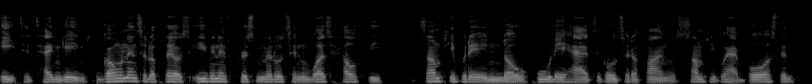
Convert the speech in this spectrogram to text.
8 to 10 games. Going into the playoffs, even if Khris Middleton was healthy, some people didn't know who they had to go to the finals. Some people had Boston.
